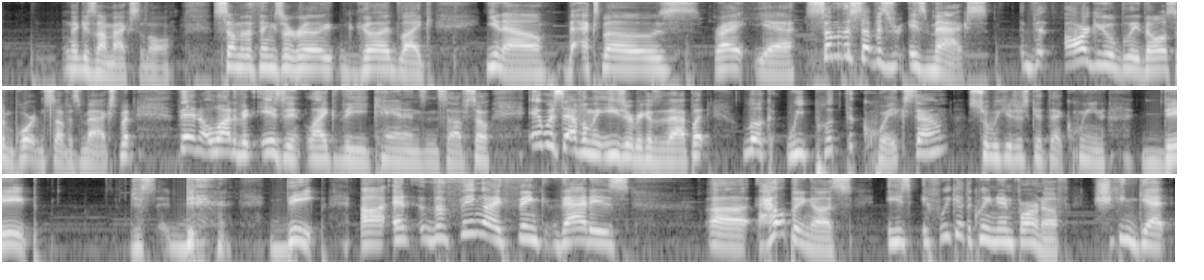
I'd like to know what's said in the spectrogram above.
Like, it's not max at all. Some of the things are really good, like, you know, the expos, right? Yeah. Some of the stuff is is max the, arguably the most important stuff is max, but then a lot of it isn't like the cannons and stuff. So it was definitely easier because of that. But look, we put the quakes down so we could just get that queen deep. Just deep. Uh, and the thing I think that is uh, helping us is if we get the queen in far enough, she can get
